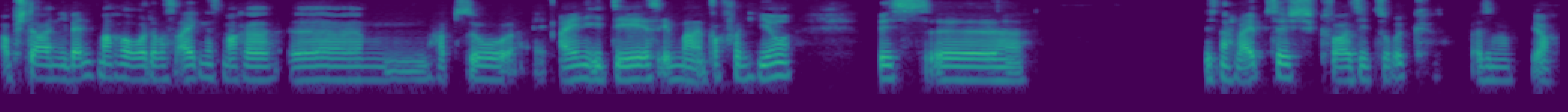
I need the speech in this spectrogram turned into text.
ob ich da ein Event mache oder was eigenes mache. Ähm, hab so eine Idee, ist eben mal einfach von hier bis äh, bis nach Leipzig quasi zurück, also ja,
